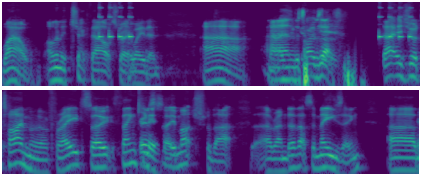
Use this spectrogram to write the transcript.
Wow. I'm going to check that out straight away then. Ah. And the time's up. That is your time, I'm afraid. So thank Brilliant. you so much for that, Aranda. That's amazing. Um,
